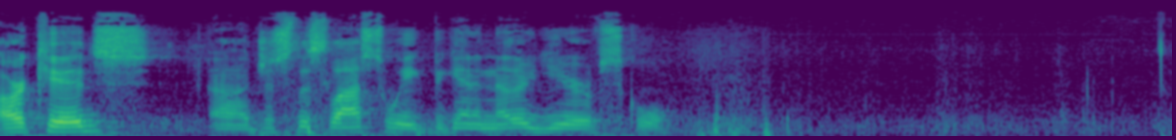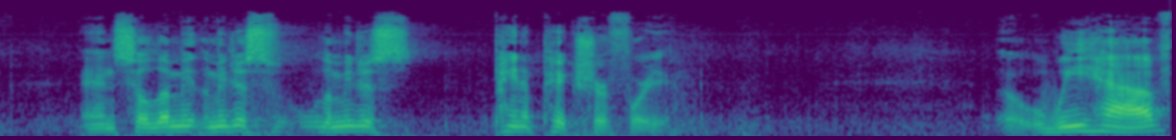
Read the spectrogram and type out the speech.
our kids, uh, just this last week, began another year of school. And so let me, let me, just, let me just paint a picture for you. We have,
